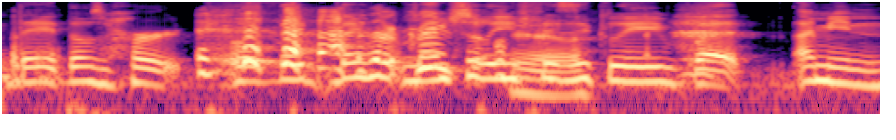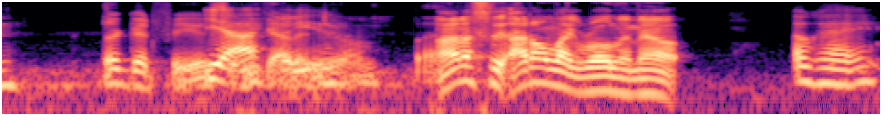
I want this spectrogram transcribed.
bath, They those hurt. Like, they, they They're hurt mentally. Yeah. physically, but I mean, they're good for you. Yeah, I so you gotta you. do them. But honestly, I don't like rolling out. Okay,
